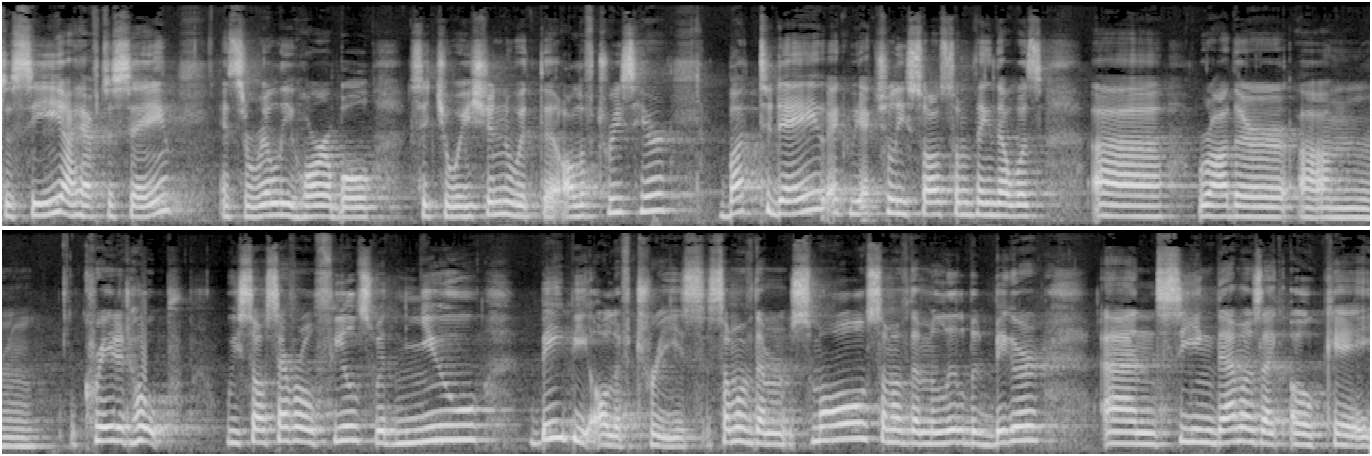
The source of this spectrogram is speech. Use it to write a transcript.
to see, I have to say. It's a really horrible situation with the olive trees here. But today, like, we actually saw something that was uh, rather um, created hope. We saw several fields with new baby olive trees. Some of them small, some of them a little bit bigger. And seeing them, I was like, okay,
